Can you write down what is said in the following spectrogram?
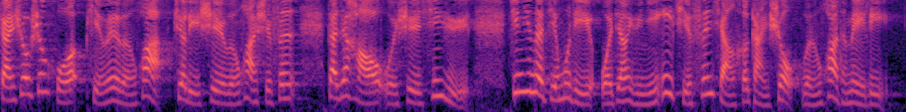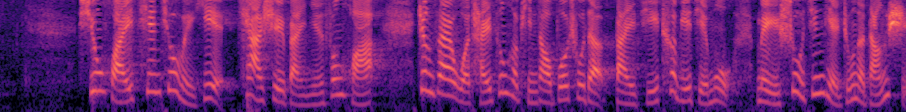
感受生活，品味文化，这里是文化时分。大家好，我是心语。今天的节目里，我将与您一起分享和感受文化的魅力。胸怀千秋伟业，恰是百年风华。正在我台综合频道播出的百集特别节目《美术经典中的党史》，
